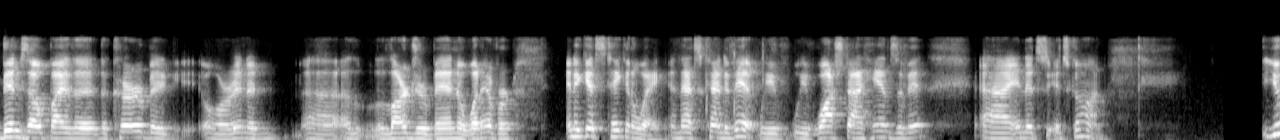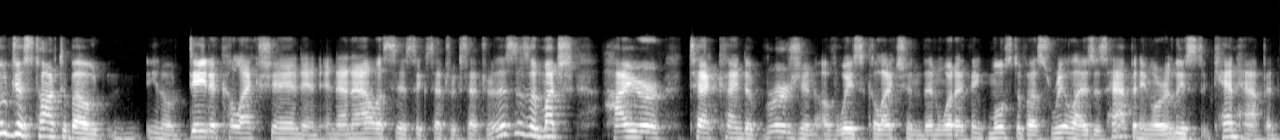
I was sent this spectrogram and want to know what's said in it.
bins out by the the curb or in a, uh, a larger bin or whatever, and it gets taken away, and that's kind of it. We've we've washed our hands of it, uh, and it's it's gone you just talked about you know data collection and, and analysis et cetera et cetera. This is a much higher tech kind of version of waste collection than what i think most of us realize is happening or at least can happen.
